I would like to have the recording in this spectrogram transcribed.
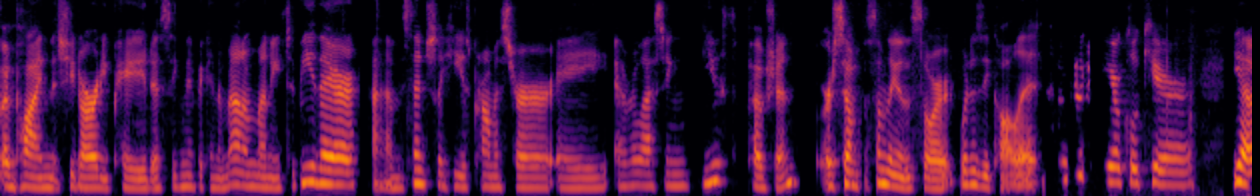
implying that she'd already paid a significant amount of money to be there. Um, essentially, he has promised her a everlasting youth potion or some, something of the sort. What does he call it? some kind of miracle cure. yeah,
